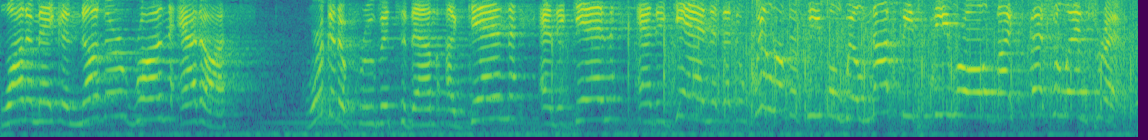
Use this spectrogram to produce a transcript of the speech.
want to make another run at us, we're going to prove it to them again and again and again that the will of the people will not be steamrolled by special interests.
